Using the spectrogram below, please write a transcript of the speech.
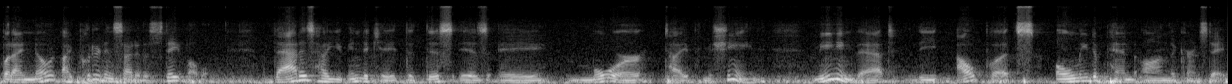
but I note I put it inside of the state bubble. That is how you indicate that this is a Moore type machine, meaning that the outputs only depend on the current state.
